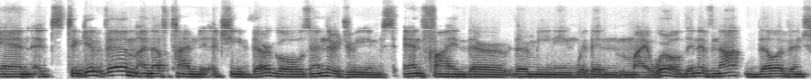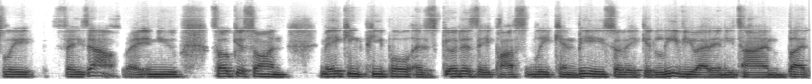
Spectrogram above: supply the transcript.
And it's to give them enough time to achieve their goals and their dreams and find their their meaning within my world. And if not, they'll eventually phase out, right? And you focus on making people as good as they possibly can be so they could leave you at any time, but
